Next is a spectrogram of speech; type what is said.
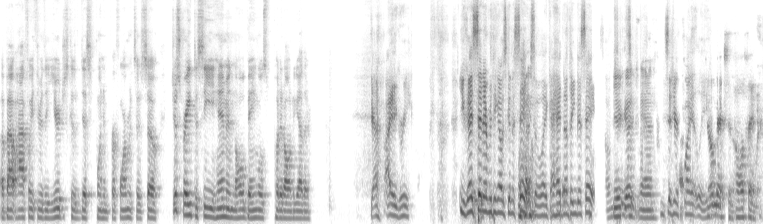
about halfway through the year just because of disappointing performances. So just great to see him and the whole Bengals put it all together. Yeah, I agree. You guys said everything I was going to say, so like I had nothing to say. So I'm just You're good, sit, man. sit here quietly. Joe Mixon, Hall of Famer.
